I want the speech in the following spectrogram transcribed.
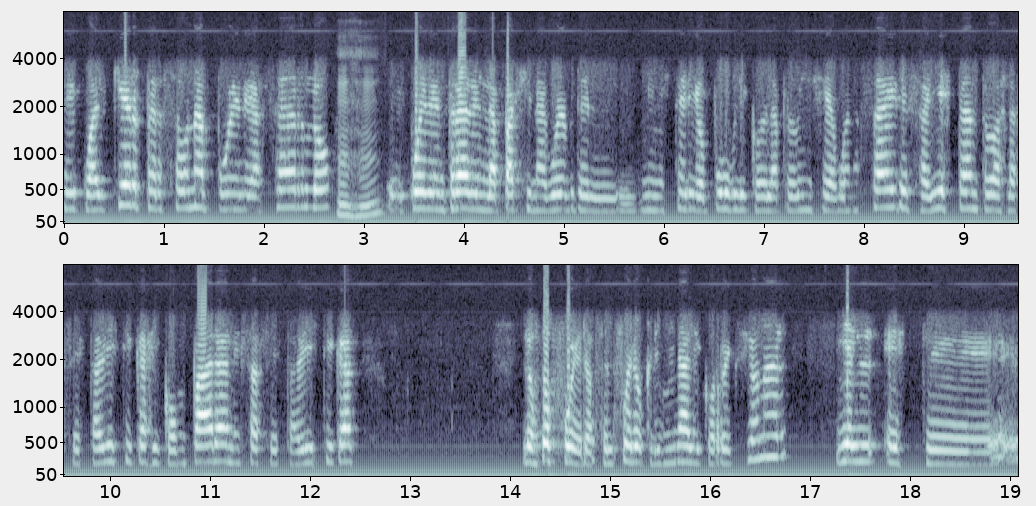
¿eh? cualquier persona puede hacerlo, puede entrar en la página web del Ministerio Público de la provincia de Buenos Aires, ahí están todas las estadísticas y comparan esas estadísticas, los dos fueros, el fuero criminal y correccional y el este,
